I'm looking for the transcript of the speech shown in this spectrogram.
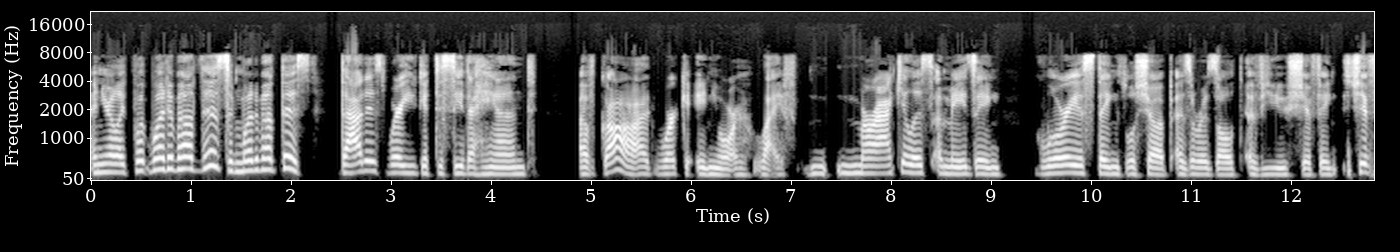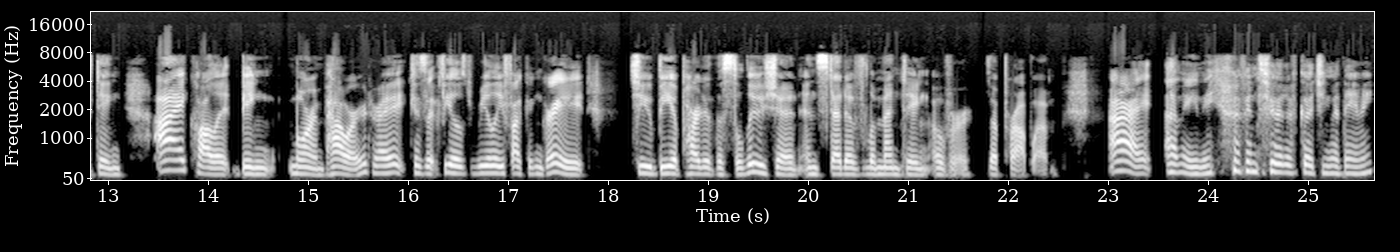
and you're like, but what about this and what about this? That is where you get to see the hand of God work in your life. M- miraculous, amazing, glorious things will show up as a result of you shifting shifting. I call it being more empowered, right? Because it feels really fucking great to be a part of the solution instead of lamenting over the problem. All right, I'm Amy of Intuitive Coaching with Amy.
